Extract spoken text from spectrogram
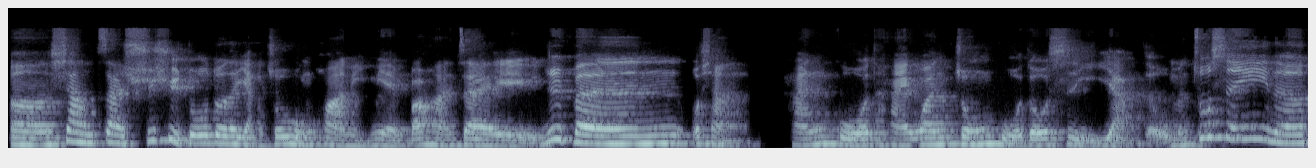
呃，像在许许多多的亚洲文化里面，包含在日本，我想 韩国、台湾、中国都是一样的。我们做生意呢，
